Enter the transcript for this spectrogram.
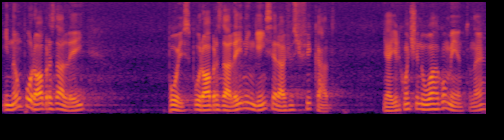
e não por obras da lei, pois por obras da lei ninguém será justificado. E aí ele continua o argumento, né?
